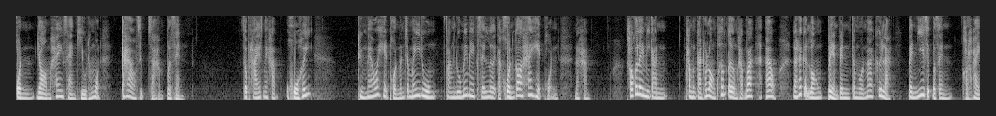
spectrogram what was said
คนยอมให้แซงคิวทั้งหมด 93%เซอร์ไพรส์ไหมครับ โอ้โห เฮ้ย ถึงแม้ว่าเหตุผลมันจะไม่ดูฟังดูไม่ make sense เลย แต่คนก็ให้เหตุผลนะครับเขาก็เลยมีการทำการทดลองเพิ่มเติมครับว่าอ้าวแล้วถ้าเกิดลองเปลี่ยนเป็นจำนวนมากขึ้นล่ะ เป็น 20%ขออภัย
